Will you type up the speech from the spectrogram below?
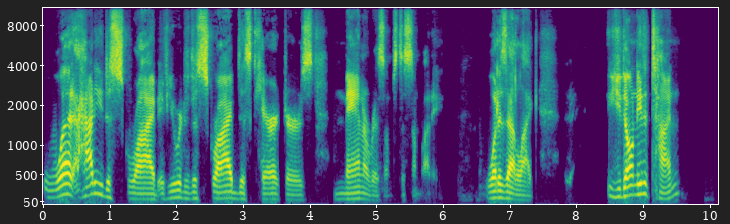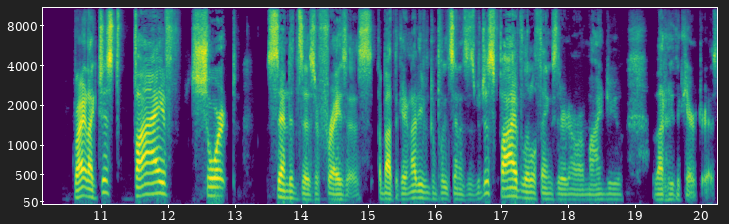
what how do you describe if you were to describe this character's mannerisms to somebody what is that like? You don't need a ton right like just five short sentences or phrases about the character, not even complete sentences, but just five little things that are going to remind you about who the character is.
